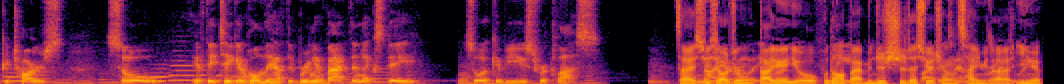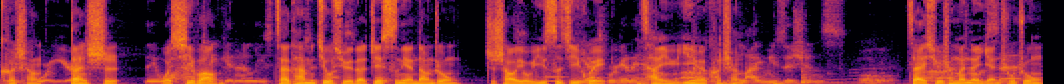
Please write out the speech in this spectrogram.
guitars. So if they take it home, they have to bring it back the next day, so it could be used for class. 在学校中，大约有不到百分之十的学生参与了音乐课程，但是我希望在他们就学的这四年当中，至少有一次机会参与音乐课程。在学生们的演出中，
